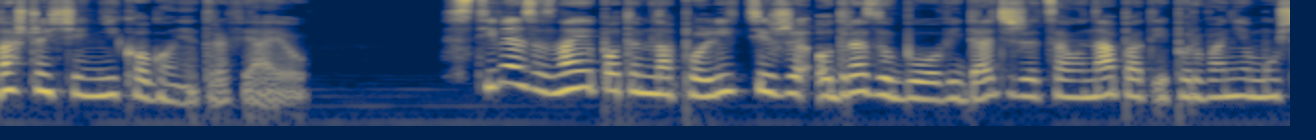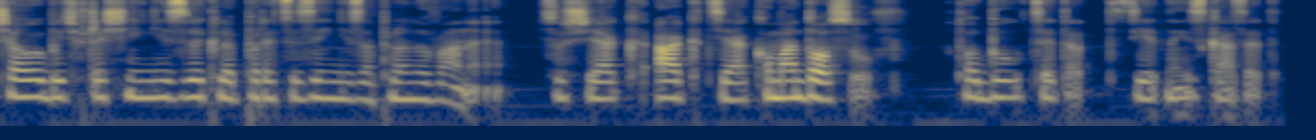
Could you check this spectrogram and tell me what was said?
Na szczęście nikogo nie trafiają. Steven zeznaje potem na policji, że od razu było widać, że cały napad i porwanie musiały być wcześniej niezwykle precyzyjnie zaplanowane. Coś jak akcja komandosów. To był cytat z jednej z gazet.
